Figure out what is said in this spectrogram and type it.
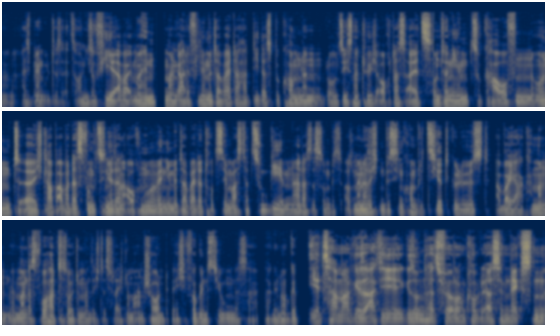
also ich meine, gut, das ist jetzt auch nicht so viel, aber immerhin, wenn man gerade viele Mitarbeiter hat, die das bekommen, dann lohnt sich es natürlich auch, das als Unternehmen zu kaufen. Und äh, ich glaube aber, das funktioniert dann auch nur, wenn die Mitarbeiter trotzdem was dazugeben. Ne? Das ist so ein bisschen aus meiner Sicht ein bisschen kompliziert gelöst. Aber ja, kann man, wenn man das vorhat, sollte man sich das vielleicht nochmal anschauen, welche Vergünstigungen das da, da genau gibt. Jetzt haben wir gesagt, die Gesundheitsförderung kommt erst im nächsten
